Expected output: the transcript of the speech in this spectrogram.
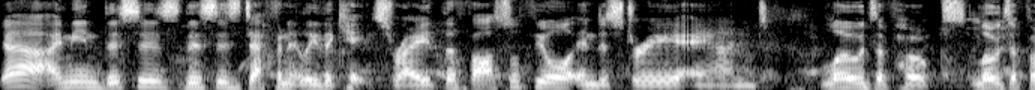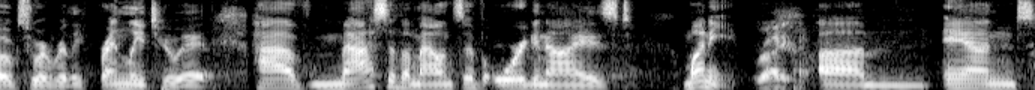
Yeah, I mean this is this is definitely the case, right? The fossil fuel industry and loads of folks, loads of folks who are really friendly to it have massive amounts of organized money. Right. Um, and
